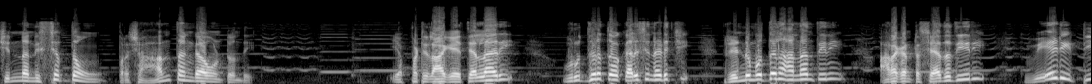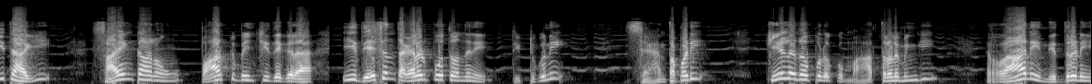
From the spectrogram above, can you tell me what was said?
చిన్న నిశ్శబ్దం ప్రశాంతంగా ఉంటుంది. ఎప్పటిలాగే తెల్లారి వృద్ధులతో కలిసి నడిచి రెండు ముద్దల అన్నం తిని అరగంట సేదతీరి వేడి టీ తాగి సాయంకాలం పార్కు బెంచీ దగ్గర ఈ దేశం తగలడిపోతోందని తిట్టుకుని శాంతపడి కీళ్ళ నొప్పులకు మాత్రలు మింగి రాని నిద్రని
